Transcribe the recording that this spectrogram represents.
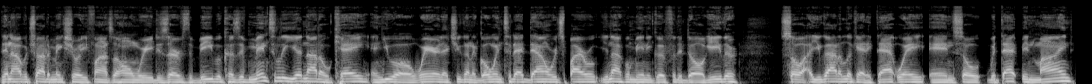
then I would try to make sure he finds a home where he deserves to be. Because if mentally you're not okay and you are aware that you're going to go into that downward spiral, you're not going to be any good for the dog either. So uh, you got to look at it that way. And so with that in mind,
